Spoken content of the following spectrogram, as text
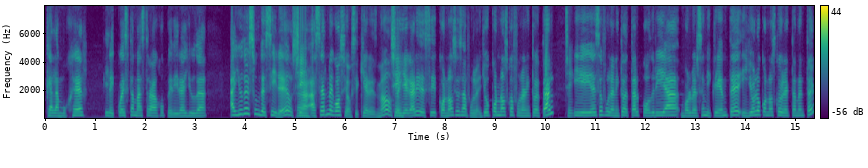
Que a la mujer le cuesta más trabajo pedir ayuda ayuda es un decir, ¿eh? O sea, hacer negocio si quieres, ¿no? O sea, llegar y decir, conoces a fulanito, yo conozco a fulanito de tal y ese fulanito de tal podría volverse mi cliente y yo lo conozco directamente,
